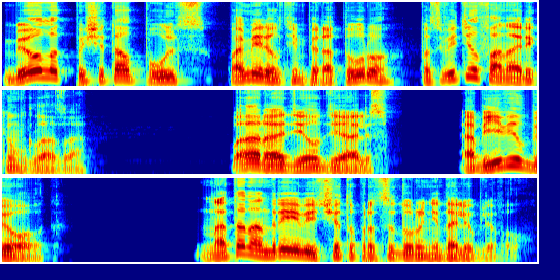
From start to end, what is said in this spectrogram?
Биолог посчитал пульс, померил температуру, посветил фонариком в глаза. «Пора делать диализ», — объявил биолог. Натан Андреевич эту процедуру недолюбливал.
